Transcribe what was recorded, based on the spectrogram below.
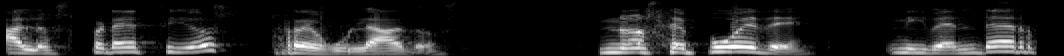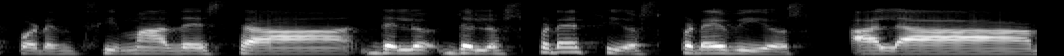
a los precios regulados. No se puede ni vender por encima de, los precios previos a la,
